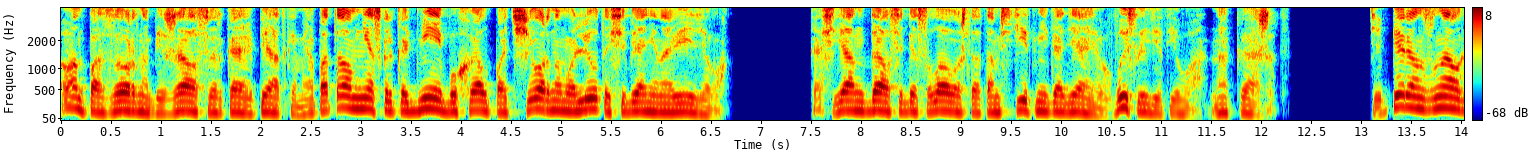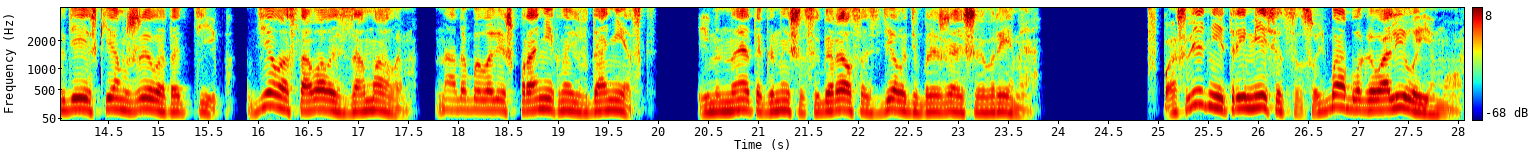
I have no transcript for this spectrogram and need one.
Он позорно бежал, сверкая пятками, а потом несколько дней бухал по-черному, люто себя ненавидел. Касьян дал себе слово, что отомстит негодяю, выследит его, накажет. Теперь он знал, где и с кем жил этот тип. Дело оставалось за малым. Надо было лишь проникнуть в Донецк. Именно это Гныша собирался сделать в ближайшее время. В последние три месяца судьба благоволила ему.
